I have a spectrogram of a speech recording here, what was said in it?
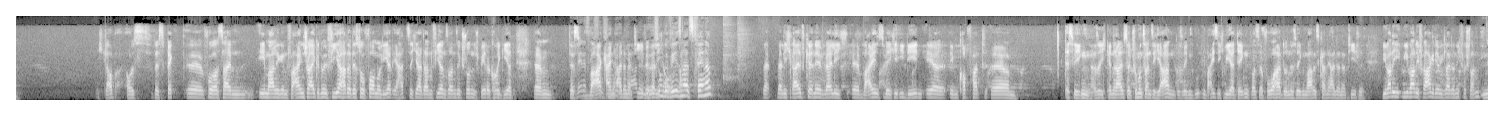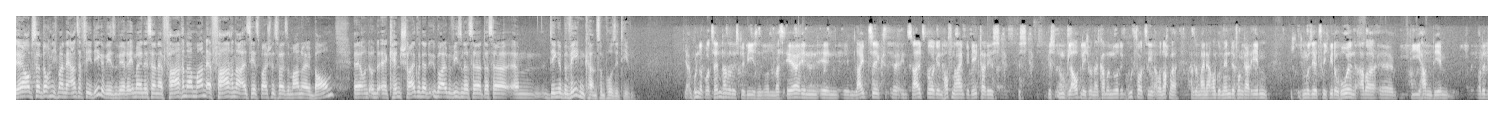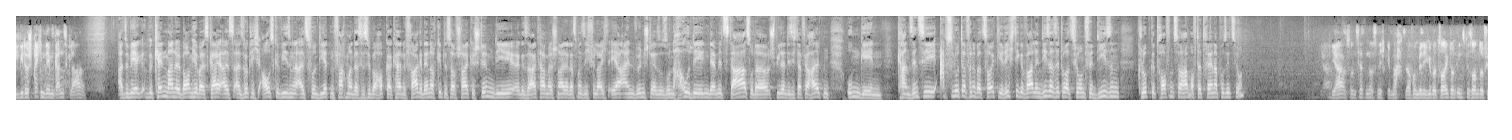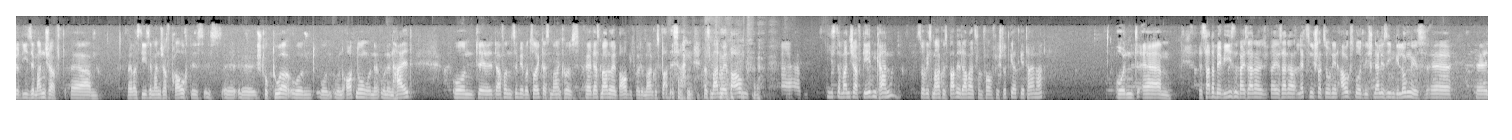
ich glaube, aus Respekt äh, vor seinem ehemaligen Verein Schalke 04 hat er das so formuliert. Er hat sich ja dann 24 Stunden später korrigiert. Ähm, das, das war keine so Alternative. Lösung gewesen als Trainer? Weil ich Ralf kenne, weil ich äh, weiß, welche Ideen er im Kopf hat. Ähm, deswegen, also ich kenne Ralf seit 25 Jahren, deswegen weiß ich, wie er denkt, was er vorhat und deswegen war das keine Alternative. Wie war die, wie war die Frage? Die habe ich leider nicht verstanden. Ja, ob es dann doch nicht mal eine ernsthafte Idee gewesen wäre. Immerhin ist er ein erfahrener Mann, erfahrener als jetzt beispielsweise Manuel Baum äh, und, und er kennt Schalke und er hat überall bewiesen, dass er, dass er ähm, Dinge bewegen kann zum Positiven. Ja, 100 Prozent hat er das bewiesen. Und was er in, in, in Leipzig, äh, in Salzburg, in Hoffenheim bewegt hat, ist, ist ist unglaublich und da kann man nur den Hut vorziehen. Aber nochmal, also meine Argumente von gerade eben, ich, ich muss jetzt nicht wiederholen, aber äh, die haben dem oder die widersprechen dem ganz klar. Also wir, kennen Manuel Baum hier bei Sky als, als wirklich ausgewiesenen, als fundierten Fachmann. Das ist überhaupt gar keine Frage. Dennoch gibt es auf Schalke Stimmen, die äh, gesagt haben, Herr Schneider, dass man sich vielleicht eher einen wünscht, der so, so ein Haudegen, der mit Stars oder Spielern, die sich dafür halten, umgehen kann. Sind Sie absolut davon überzeugt, die richtige Wahl in dieser Situation für diesen Club getroffen zu haben auf der Trainerposition? Ja, sonst hätten wir es nicht gemacht. Davon bin ich überzeugt und insbesondere für diese Mannschaft. Ähm, weil was diese Mannschaft braucht, ist, ist äh, äh, Struktur und, und, und Ordnung und, und ein Halt. Und äh, davon sind wir überzeugt, dass Markus, äh, dass Manuel Baum, ich wollte Markus Babbel sagen, dass Manuel Baum äh, diese Mannschaft geben kann, so wie es Markus Babbel damals vom VfB Stuttgart getan hat. Und ähm, das hat er bewiesen bei seiner, bei seiner letzten Station in Augsburg, wie schnell es ihm gelungen ist, äh,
